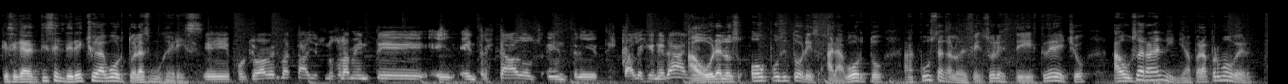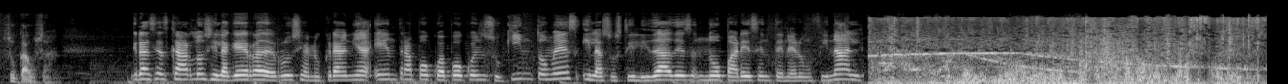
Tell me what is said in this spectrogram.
que se garantice el derecho al aborto a las mujeres. Eh, porque va a haber batallas no solamente eh, entre estados, entre fiscales generales. Ahora los opositores al aborto acusan a los defensores de este derecho a usar a la niña para promover su causa. Gracias Carlos y la guerra de Rusia en Ucrania entra poco a poco en su quinto mes y las hostilidades no parecen tener un final. よろしくお願いします。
